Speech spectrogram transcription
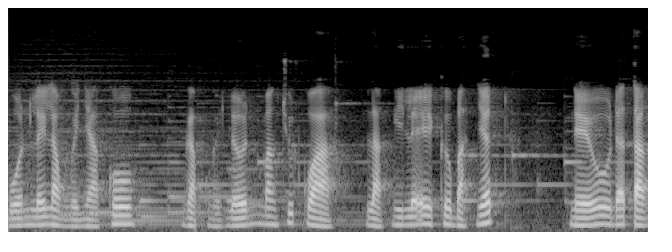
muốn lấy lòng người nhà cô, gặp người lớn mang chút quà là nghi lễ cơ bản nhất. Nếu đã tặng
